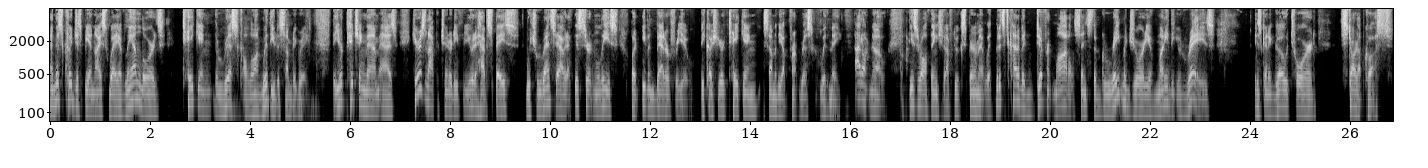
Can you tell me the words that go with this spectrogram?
And this could just be a nice way of landlords taking the risk along with you to some degree. That you're pitching them as here's an opportunity for you to have space which rents out at this certain lease, but even better for you because you're taking some of the upfront risk with me. I don't know. These are all things you have to experiment with, but it's kind of a different model since the great majority of money that you'd raise is going to go toward startup costs.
